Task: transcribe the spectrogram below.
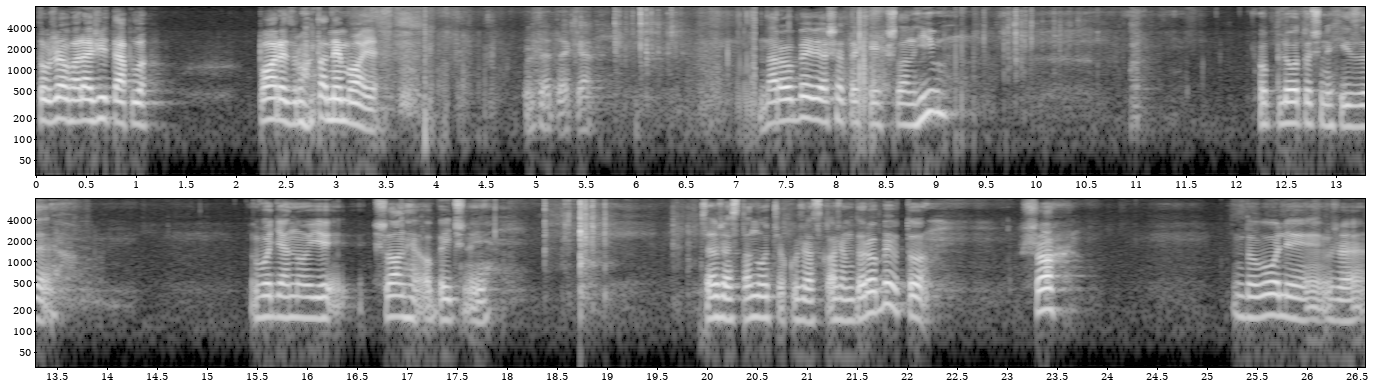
то вже в гаражі тепло. Пари з рота немає. Оце таке. Наробив я ще таких шлангів опльоточних із водяної шланги обичної. Це вже станочок, уже, скажімо, доробив, то шах доволі вже,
